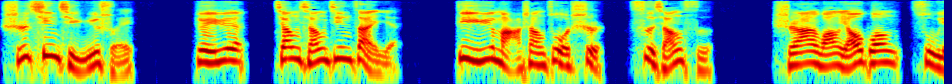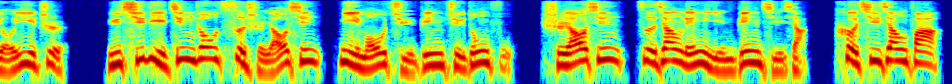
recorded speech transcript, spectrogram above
时亲戚于谁，对曰：“将降今在也。”帝于马上坐赤，赐降死。始安王姚光素有意志，与其弟荆州刺史姚新密谋举兵拒东府，使姚新自江陵引兵急下，克期将发，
